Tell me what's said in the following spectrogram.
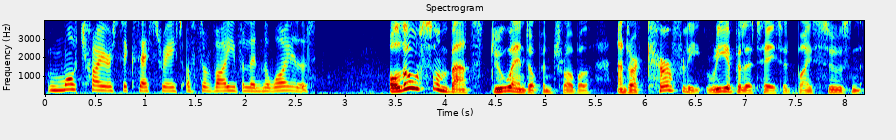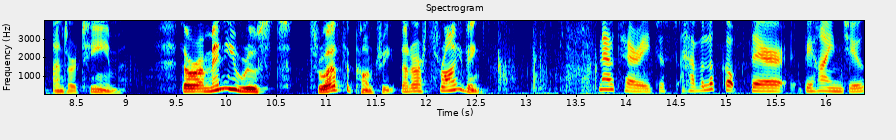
much higher success rate of survival in the wild. Although some bats do end up in trouble and are carefully rehabilitated by Susan and her team, there are many roosts throughout the country that are thriving. Now, Terry, just have a look up there behind you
